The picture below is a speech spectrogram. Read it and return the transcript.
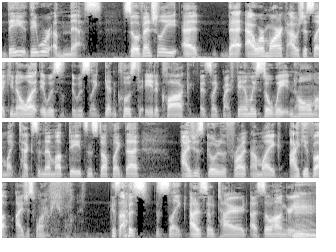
they they were a mess. So eventually, at that hour mark, I was just like, you know what? It was it was like getting close to eight o'clock. It's like my family's still waiting home. I'm like texting them updates and stuff like that. I just go to the front. I'm like, I give up. I just want to be fun because I was just like, I was so tired. I was so hungry. Hmm.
